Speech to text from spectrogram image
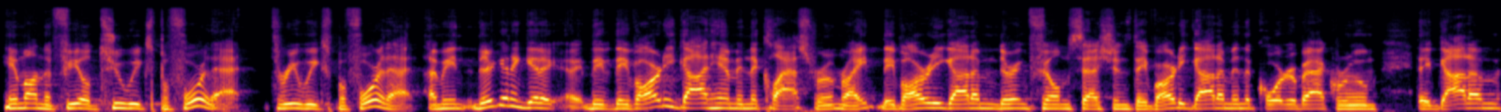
him on the field two weeks before that, three weeks before that, I mean, they're going to get a. They've they've already got him in the classroom, right? They've already got him during film sessions. They've already got him in the quarterback room. They've got him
